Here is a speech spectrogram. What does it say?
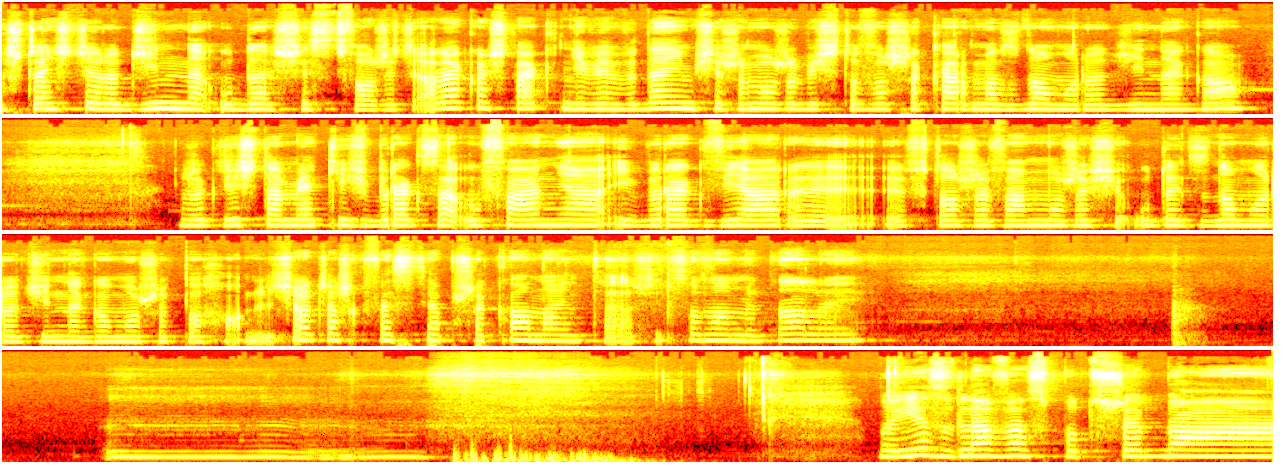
szczęście rodzinne uda się stworzyć. Ale jakoś tak, nie wiem, wydaje mi się, że może być to wasza karma z domu rodzinnego. Że gdzieś tam jakiś brak zaufania i brak wiary w to, że wam może się udać z domu rodzinnego, może pochodzić. Chociaż kwestia przekonań też. I co mamy dalej? Mm. No jest dla was potrzeba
